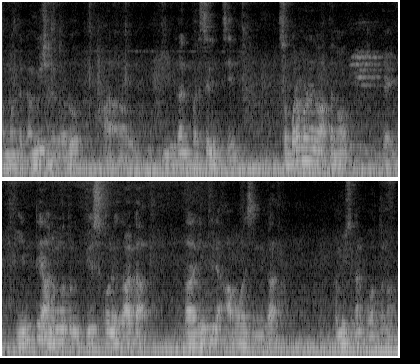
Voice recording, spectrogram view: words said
సంబంధిత కమిషనర్ గారు ఈ విధాన్ని పరిశీలించి సుబ్రహ్మణ్యం అతను ఇంటి అనుమతులు తీసుకునేదాకా తన ఇంటిని ఆపవలసిందిగా కమిషనర్ గారిని కోరుతున్నాను.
